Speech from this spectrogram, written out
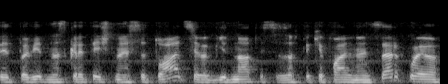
відповідно з критичної ситуації, об'єднатися з автокефальною церквою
